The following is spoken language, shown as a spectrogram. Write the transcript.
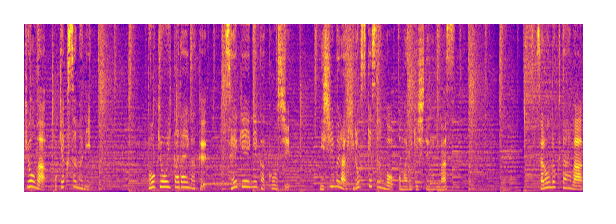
今日はお客様に東京医科大学整形外科講師西村博介さんをお招きしております。サロンドクターは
